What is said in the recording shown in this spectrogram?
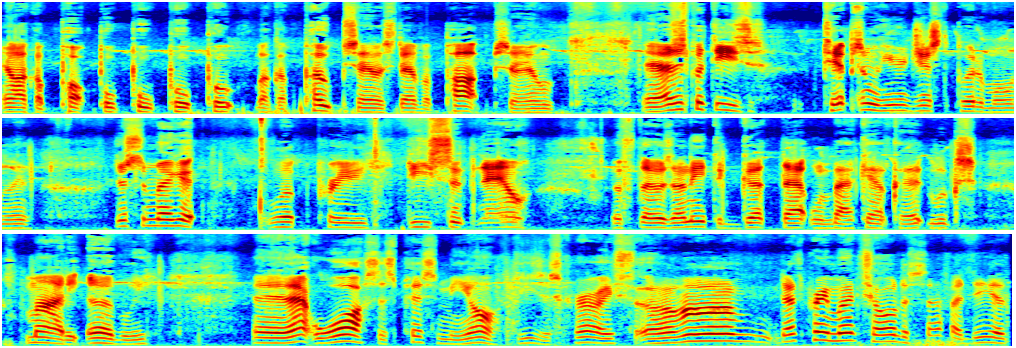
and like a pop, pop, pop, pop, pop, like a pope sound instead of a pop sound. And I just put these tips on here just to put them on there, just to make it look pretty decent now. With those, I need to gut that one back out because it looks mighty ugly. And that wasp is pissing me off, Jesus Christ. Um, that's pretty much all the stuff I did.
